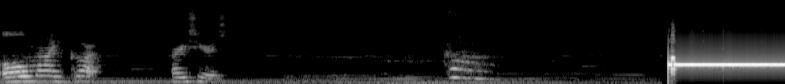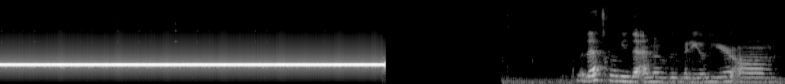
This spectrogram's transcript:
Oh my god. Are you serious? But that's gonna be the end of the video here. Um,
